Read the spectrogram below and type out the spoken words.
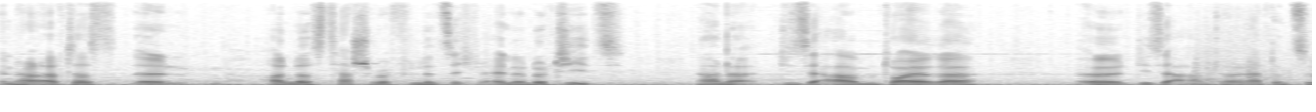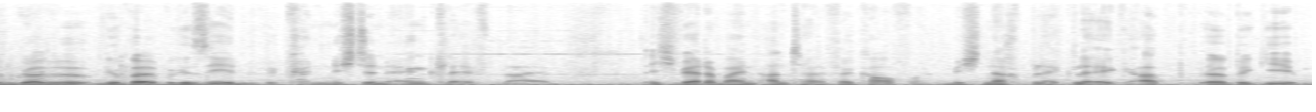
In Hannas, äh, Hannas Tasche befindet sich eine Notiz. Hanna, diese Abenteurer, äh, diese Abenteurer hat uns im Gewölbe, Gewölbe gesehen. Wir können nicht in Enclave bleiben. Ich werde meinen Anteil verkaufen und mich nach Black Lake abbegeben.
